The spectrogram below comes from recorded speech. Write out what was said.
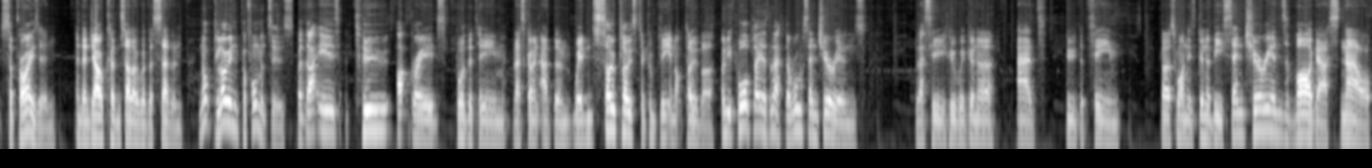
Surprising. And then João Cancelo with a 7. Not glowing performances, but that is two upgrades for the team. Let's go and add them. We're so close to completing October. Only four players left. They're all Centurions. Let's see who we're going to add to the team. First one is going to be Centurions Vargas. Now,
